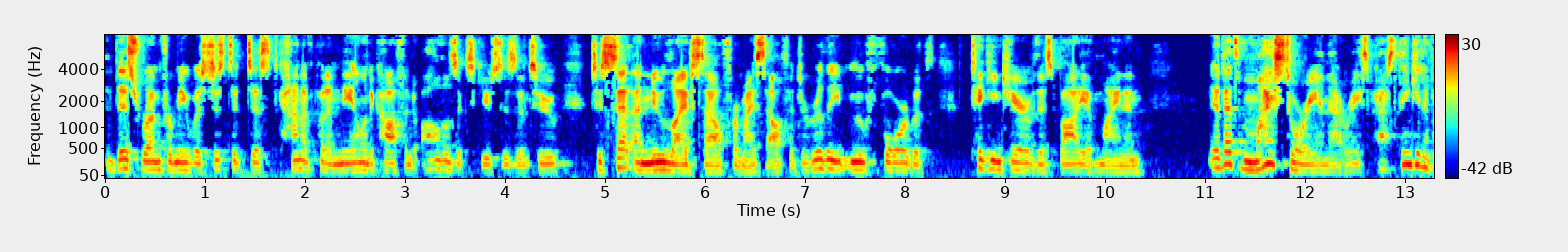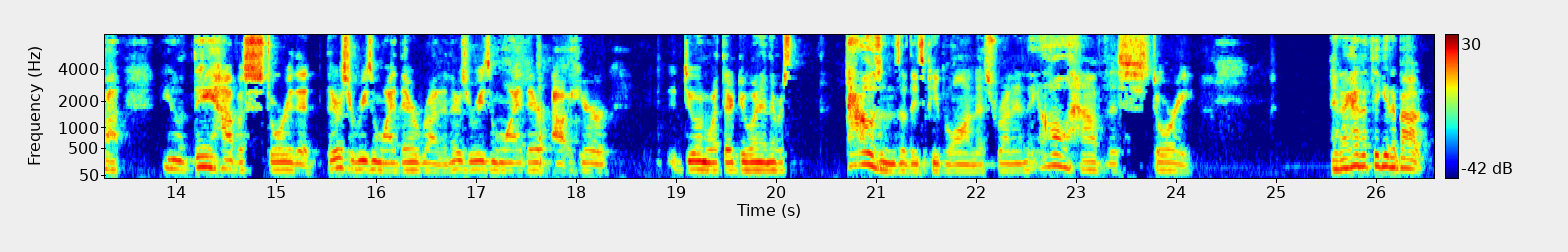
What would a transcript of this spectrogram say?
this run for me was just to just kind of put a nail in the coffin to all those excuses and to to set a new lifestyle for myself and to really move forward with taking care of this body of mine and that's my story in that race. But I was thinking about, you know, they have a story that there's a reason why they're running. There's a reason why they're out here doing what they're doing. And there was thousands of these people on this run, and they all have this story. And I got to thinking about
